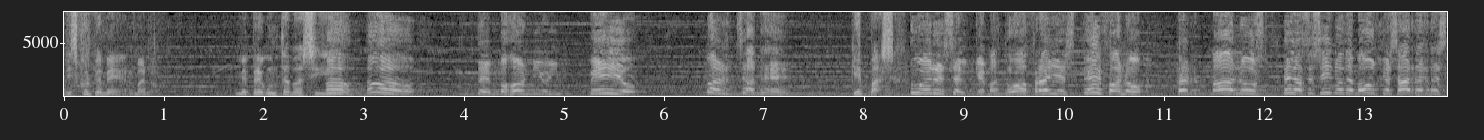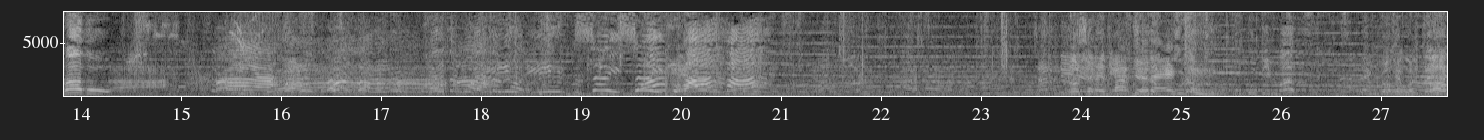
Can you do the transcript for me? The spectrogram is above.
Discúlpeme, hermano. Me preguntaba si... ¡Ah! ¡Ah! ¡Demonio impío! ¡Márchate! ¿Qué pasa? ¡Tú eres el que mató a Fray Estéfano! ¡Hermanos! ¡El asesino de monjes ha regresado! ¡Soy, soy papa! ¡No seré parte de esto! ¡Tengo que volver!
